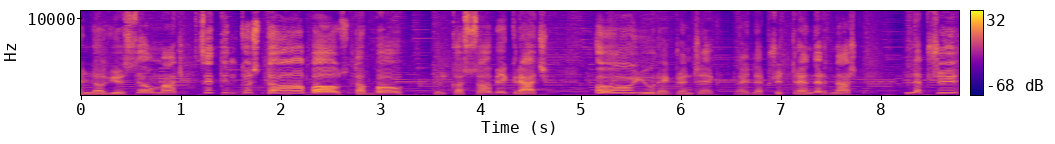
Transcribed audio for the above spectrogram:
I love you so much, chcę tylko z tobą, z tobą, tylko sobie grać. O Jurek Brzęczek, najlepszy trener nasz, lepszy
